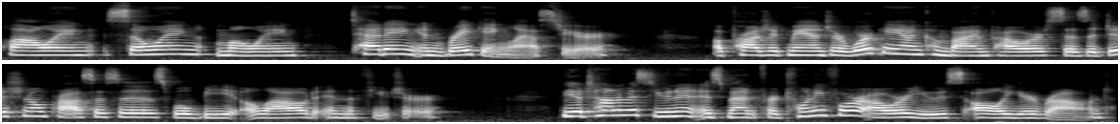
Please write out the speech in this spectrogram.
plowing, sowing, mowing, tedding, and raking last year. A project manager working on combined powers says additional processes will be allowed in the future. The autonomous unit is meant for 24 hour use all year round.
